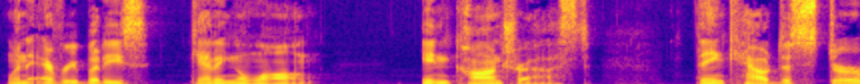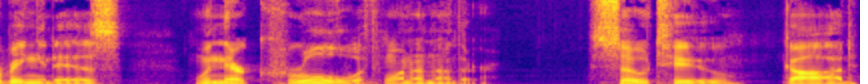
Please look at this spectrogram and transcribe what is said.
when everybody's getting along. In contrast, think how disturbing it is when they're cruel with one another so too God,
